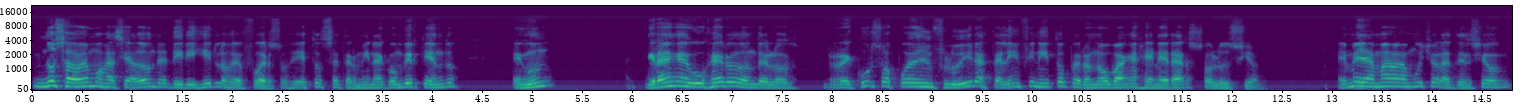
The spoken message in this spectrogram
no sabemos hacia dónde dirigir los esfuerzos y esto se termina convirtiendo en un gran agujero donde los recursos pueden fluir hasta el infinito, pero no van a generar solución. A mí me llamaba mucho la atención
